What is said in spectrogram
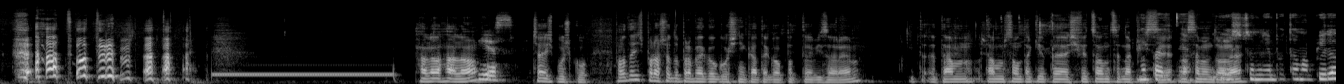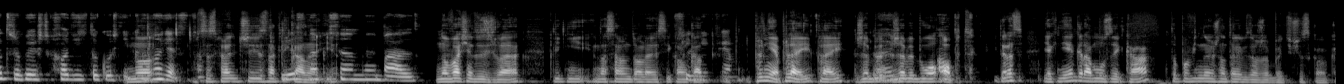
A to trwa. Halo, halo? Jest. Cześć Buźku. Podejdź proszę do prawego głośnika tego pod telewizorem. I t- tam, tam są takie te świecące No napisy pewnie. na samym dole. Jeszcze mnie po to ma pilot, żeby jeszcze chodzić do głośnika. No, jest. chcę sprawdzić, czy jest jest naklikane. I- napisany bal. No właśnie, to jest źle. Kliknij, na samym dole jest ikonka. Filmik, wiem. Pl- Nie, play, play, żeby, Play. żeby było Opt. opt. I teraz, jak nie gra muzyka, to powinno już na telewizorze być wszystko ok.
